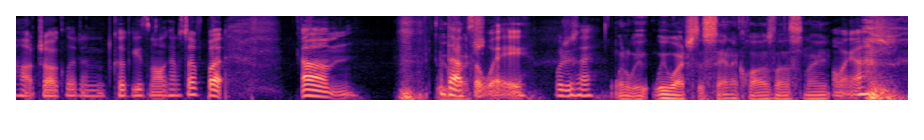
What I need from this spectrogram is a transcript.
hot chocolate and cookies and all that kind of stuff but um We that's a way. What did you say? When we we watched the Santa Clause last night. Oh my gosh.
